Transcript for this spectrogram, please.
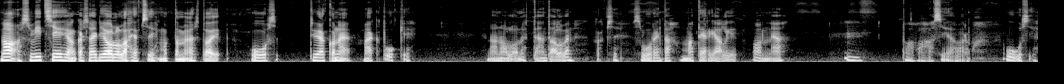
no Switchi, jonka sain joululahjaksi, mutta myös toi uusi työkone MacBook. Ne on ollut nyt tämän talven kaksi suurinta materiaalionnea. Mm. Pava asia varmaan, uusia.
